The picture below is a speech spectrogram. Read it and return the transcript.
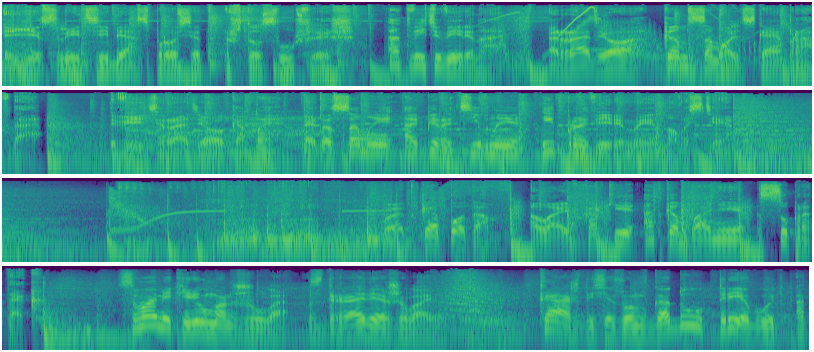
Если тебя спросят, что слушаешь, ответь уверенно. Радио «Комсомольская правда». Ведь Радио КП – это самые оперативные и проверенные новости. Под капотом. Лайфхаки от компании «Супротек». С вами Кирилл Манжула. Здравия желаю каждый сезон в году требует от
